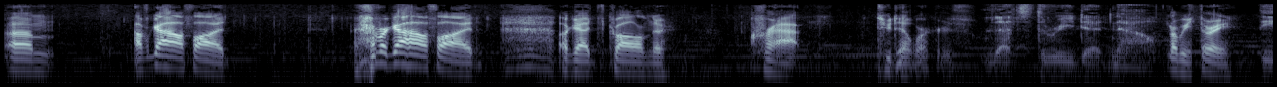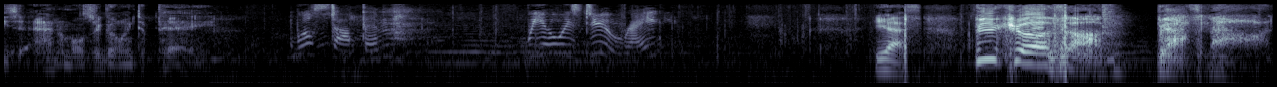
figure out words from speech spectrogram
Um, I forgot how I slide. I forgot how I slide. Okay, I just crawl under. Crap. Two dead workers. That's three dead now. Or be three. These animals are going to pay. We'll stop them. We always do, right? Yes. Because I'm Batman.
